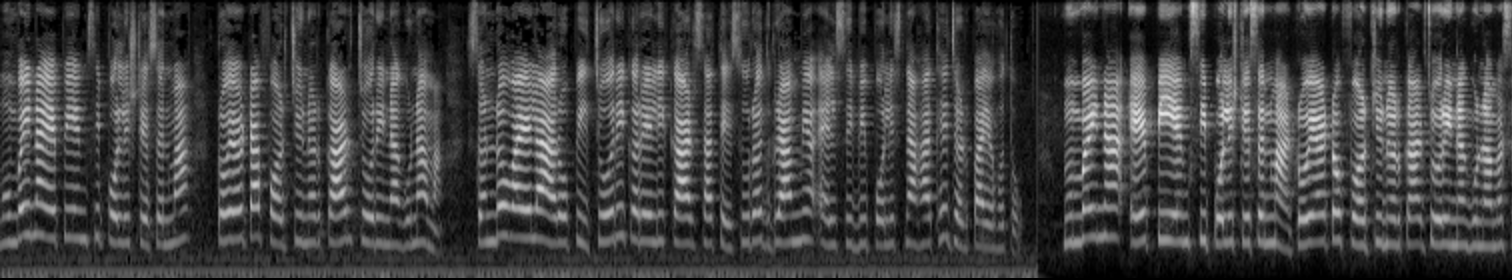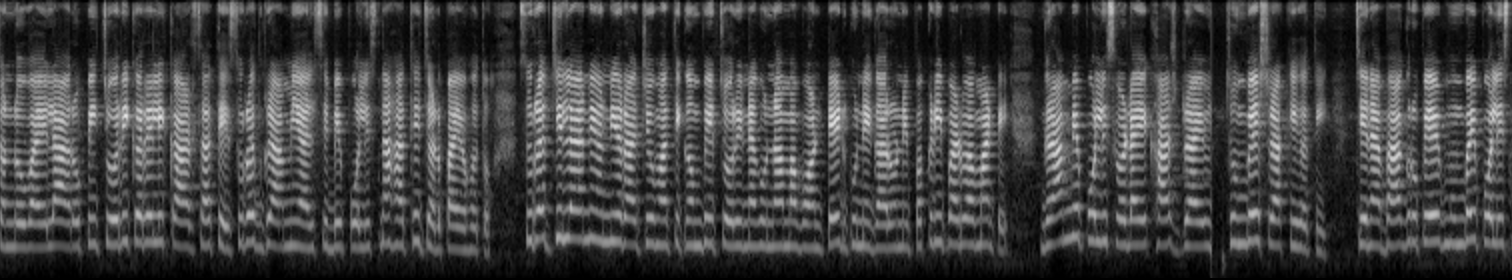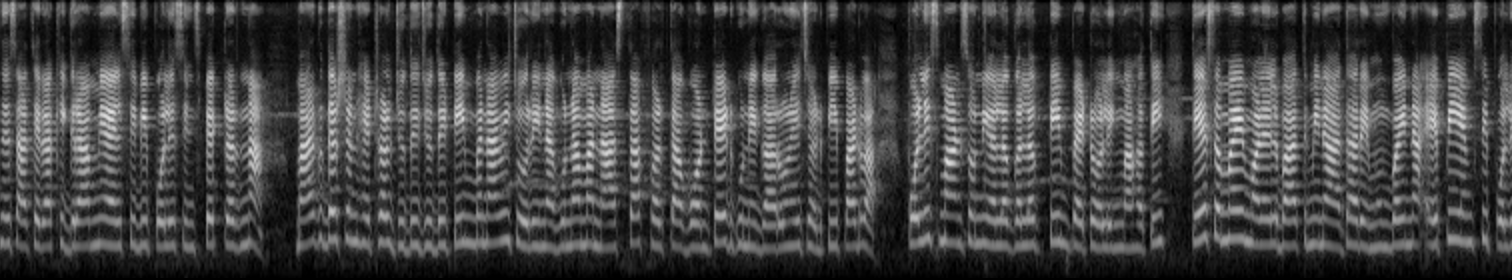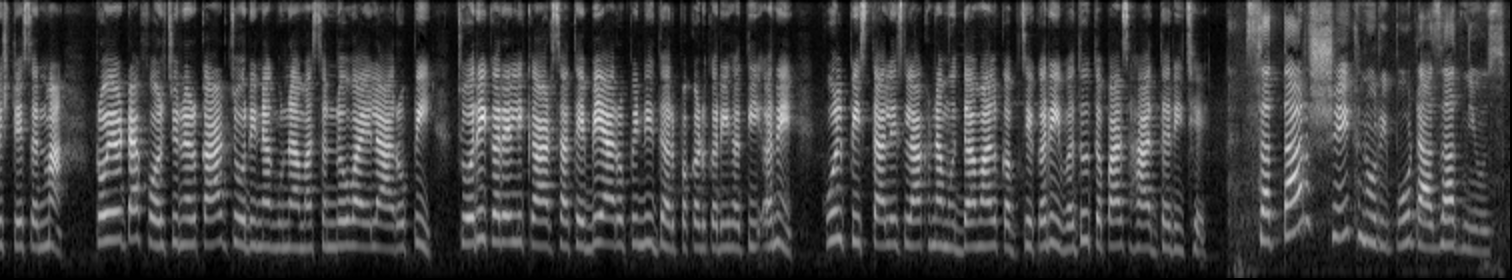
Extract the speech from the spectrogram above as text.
મુંબઈના APMC police સ્ટેશનમાં Toyota Fortuner car ચોરીના ગુનામાં સંડોવાયેલા આરોપી ચોરી કરેલી કાર સાથે સુરત ગ્રામ્ય એલસીબી પોલીસના હાથે ઝડપાયો હતો. મુંબઈના એપીએમસી પોલીસ સ્ટેશનમાં ટોયાટો ફોર્ચ્યુનર કાર ચોરીના ગુનામાં સંડોવાયેલા આરોપી ચોરી કરેલી કાર સાથે સુરત ગ્રામ્ય એલસીબી પોલીસના હાથે ઝડપાયો હતો. સુરત જિલ્લા અને અન્ય રાજ્યોમાંથી ગંભીર ચોરીના ગુનામાં વોન્ટેડ ગુનેગારોને પકડી પાડવા માટે ગ્રામ્ય પોલીસ વડાએ ખાસ ડ્રાઈવ ઝુંબેશ રાખી હતી. જેના ભાગરૂપે મુંબઈ પોલીસને સાથે રાખી ગ્રામ્ય એલસીબી પોલીસ ઇન્સ્પેક્ટરના માર્ગદર્શન હેઠળ જુદી જુદી ટીમ બનાવી ચોરીના ગુનામાં નાસ્તા ફરતા વોન્ટેડ ગુનેગારોને ઝડપી પાડવા પોલીસ માણસોની અલગ અલગ ટીમ પેટ્રોલિંગમાં હતી. તે સમયે મળેલ બાતમીના આધારે મુંબઈના એપીએમસી પોલીસ સ્ટેશનમાં ટોયોટા ફોર્ચ્યુનર કાર ચોરીના ગુનામાં સંડોવાયેલા આરોપી ચોરી કરેલી કાર સાથે બે આરોપીની ધરપકડ કરી હતી અને કુલ પિસ્તાલીસ લાખના મુદ્દામાલ કબજે કરી વધુ તપાસ હાથ ધરી છે. સત્તાર શેખનો રિપોર્ટ આઝાદ ન્યૂઝ.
